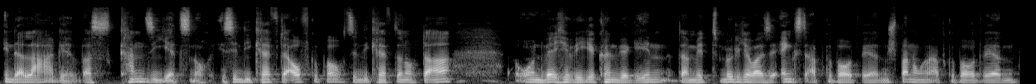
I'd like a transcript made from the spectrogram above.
in der Lage? Was kann sie jetzt noch? Sind die Kräfte aufgebraucht? Sind die Kräfte noch da? Und welche Wege können wir gehen, damit möglicherweise Ängste abgebaut werden, Spannungen abgebaut werden,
